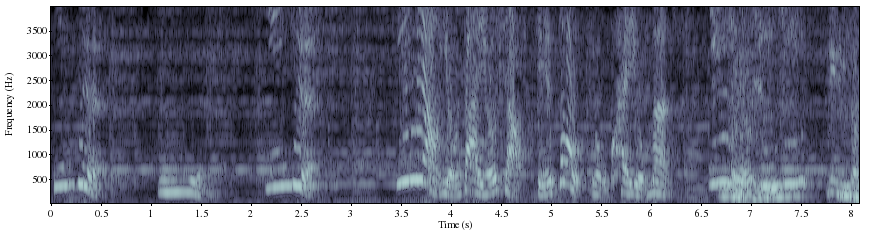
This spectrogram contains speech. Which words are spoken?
音乐，音乐，音乐，音量有大有小，节奏有快有慢。音乐留声机，律动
